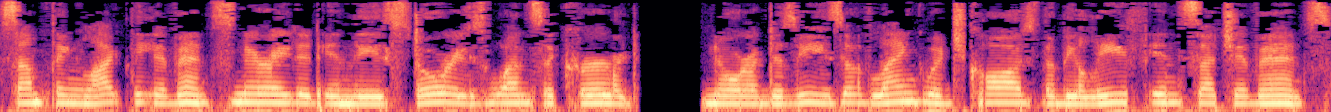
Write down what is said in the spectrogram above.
something like the events narrated in these stories once occurred nor a disease of language caused the belief in such events.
